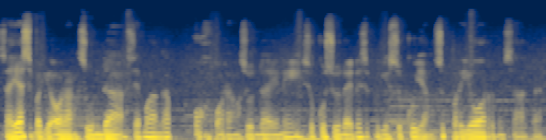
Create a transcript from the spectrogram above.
saya sebagai orang Sunda, saya menganggap oh orang Sunda ini suku Sunda ini sebagai suku yang superior misalkan.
